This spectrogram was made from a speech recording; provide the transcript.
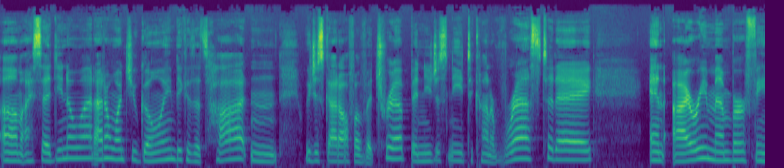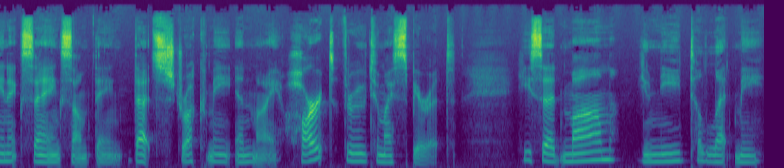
Um, I said, you know what? I don't want you going because it's hot and we just got off of a trip and you just need to kind of rest today. And I remember Phoenix saying something that struck me in my heart through to my spirit. He said, Mom, you need to let me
